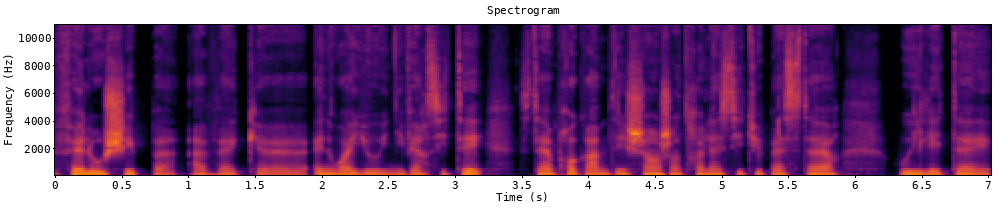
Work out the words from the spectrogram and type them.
fellowship avec NYU Université. C'était un programme d'échange entre l'Institut Pasteur, où il était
